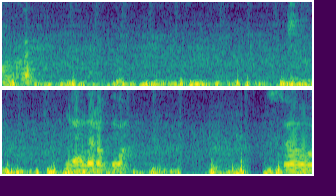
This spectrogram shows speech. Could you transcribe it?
Okay. Yeah that'll do so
